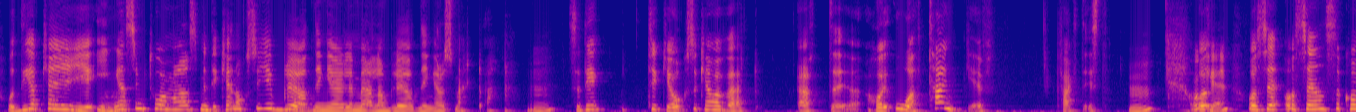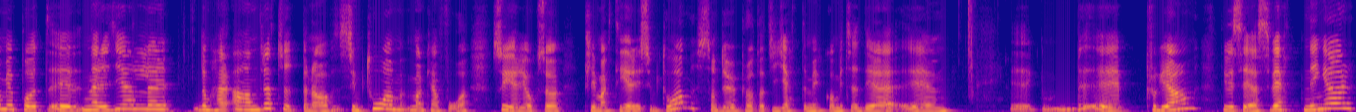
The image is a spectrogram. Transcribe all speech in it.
Och det kan ju ge inga symptom alls men det kan också ge blödningar eller mellanblödningar och smärta. Mm. Så det tycker jag också kan vara värt att eh, ha i åtanke faktiskt. Mm. Okay. Och, och, sen, och sen så kom jag på att eh, när det gäller de här andra typerna av symptom man kan få så är det ju också klimakteriesymptom som du har pratat jättemycket om i tidigare eh, eh, eh, program, det vill säga svettningar,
